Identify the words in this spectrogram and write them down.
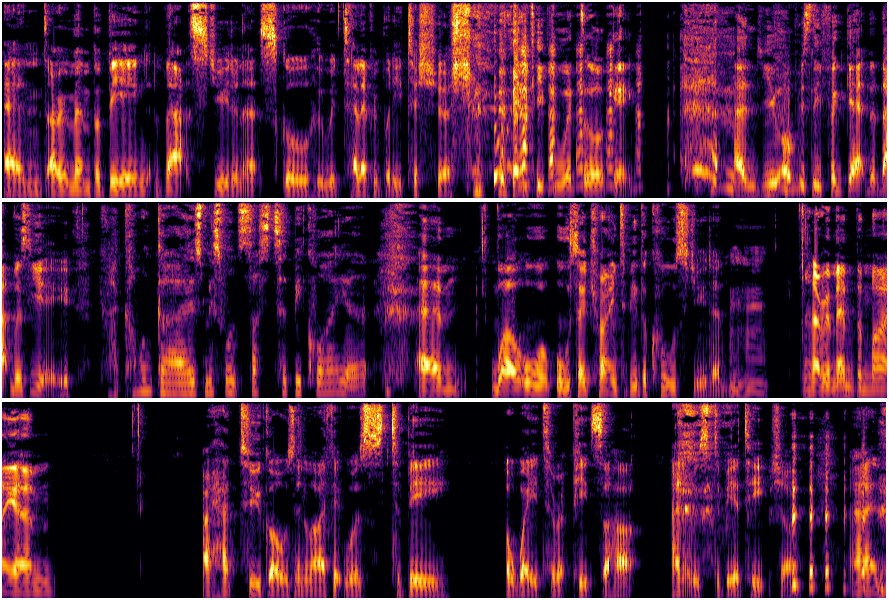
And I remember being that student at school who would tell everybody to shush when people were talking. and you obviously forget that that was you. You're like, come on, guys, Miss wants us to be quiet. Um, while also trying to be the cool student. Mm-hmm. And I remember my, um, I had two goals in life. It was to be a waiter at Pizza Hut and it was to be a teacher. And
